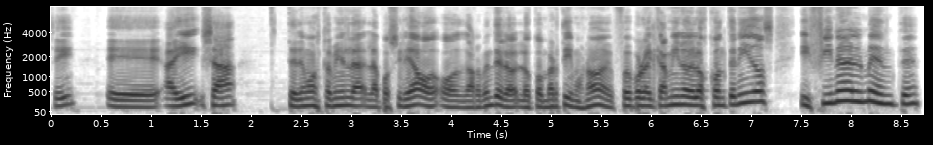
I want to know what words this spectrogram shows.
¿sí? Eh, ahí ya tenemos también la, la posibilidad, o, o de repente lo, lo convertimos, ¿no? Fue por el camino de los contenidos y finalmente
